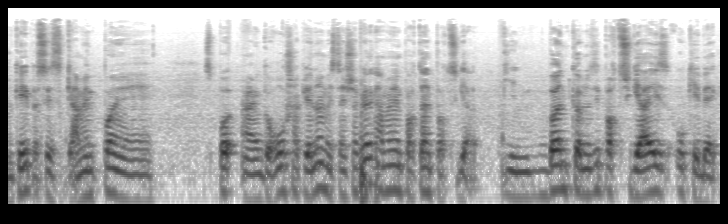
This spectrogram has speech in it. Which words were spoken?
OK? Parce que c'est quand même pas un c'est pas un gros championnat, mais c'est un championnat quand même important, le Portugal. Puis une bonne communauté portugaise au Québec.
